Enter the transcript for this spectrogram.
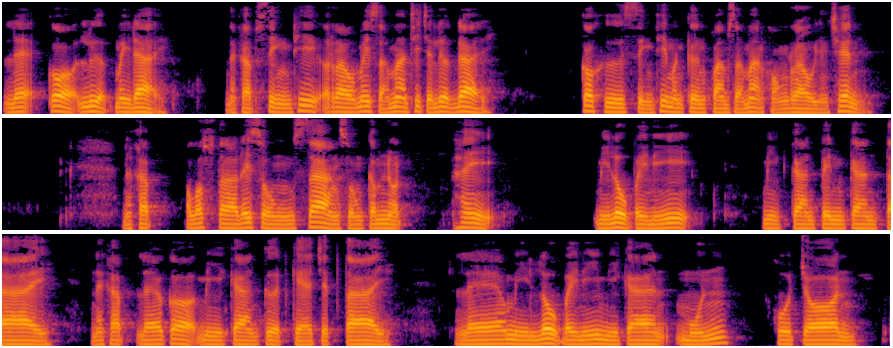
และก็เลือกไม่ได้นะครับ สิ่งที่เราไม่สามารถที่จะเลือกได้ ก็คือสิ่งที่มันเกินความสามารถของเราอย่างเช่นนะครับอัลลอฮฺสุตาได้ทรงสร้างทรงกำหนดให้มีโลกใบนี้ มีการเป็นการตายนะครับ แล้วก็มีการเกิดแก่เจ็บตาย แล้วมีโลกใบนี้มีการหมุนโคจร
